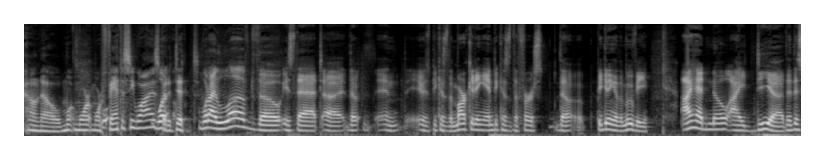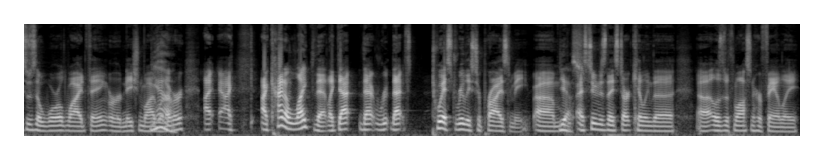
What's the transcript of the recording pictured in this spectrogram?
I don't know more more, more fantasy wise, but it didn't. What I loved though is that uh, the and it was because of the marketing and because of the first the beginning of the movie. I had no idea that this was a worldwide thing or nationwide, Yeah. whatever. I I, I kind of liked that. Like that that that twist really surprised me. Um, Yes. As soon as they start killing the uh, Elisabeth Moss and her family.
